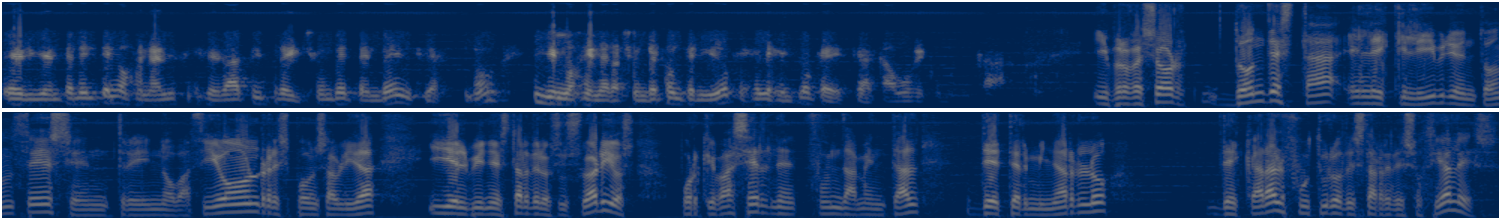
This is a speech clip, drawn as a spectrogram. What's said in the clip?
evidentemente en los análisis de datos y predicción de tendencias, ¿no? Y en la generación de contenido, que es el ejemplo que, que acabo de comunicar. Y profesor, ¿dónde está el equilibrio entonces entre innovación, responsabilidad y el bienestar de los usuarios? Porque va a ser fundamental determinarlo de cara al futuro de estas redes sociales.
